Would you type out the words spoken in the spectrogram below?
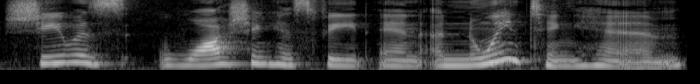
she was washing his feet and anointing him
